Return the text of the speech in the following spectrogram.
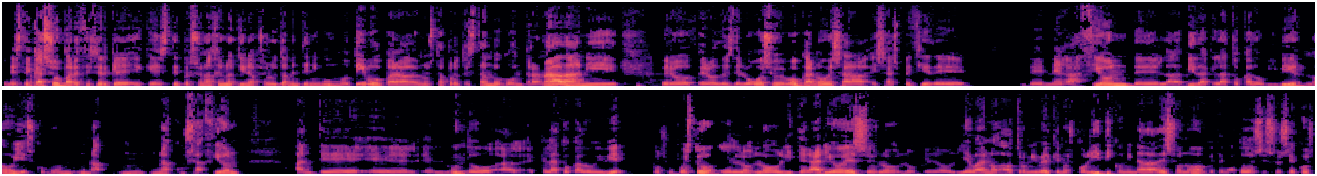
En este caso parece ser que, este personaje no tiene absolutamente ningún motivo para, no está protestando contra nada, ni, pero, pero desde luego eso evoca, ¿no? Esa, esa especie de, negación de la vida que le ha tocado vivir, ¿no? Y es como una, una, acusación ante el mundo que le ha tocado vivir por supuesto, eh, lo, literario es lo, que lo lleva a otro nivel que no es político ni nada de eso, ¿no? Aunque tenga todos esos ecos,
